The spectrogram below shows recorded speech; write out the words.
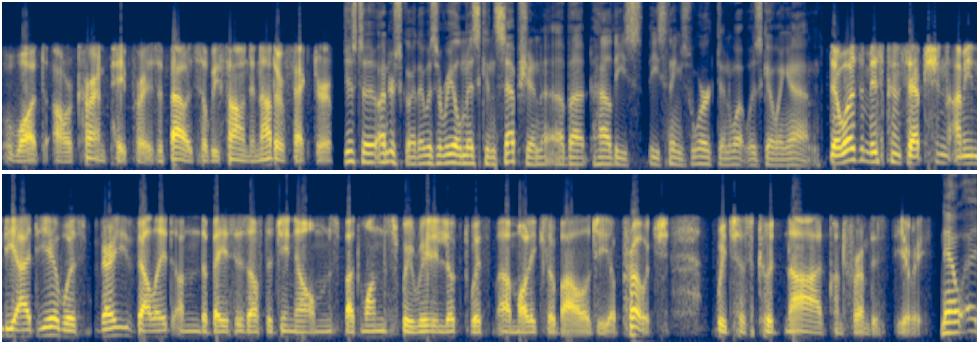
what our current paper is about. So we found another factor. Just to underscore, there was a real misconception about how these, these things worked and what was going on. There was a misconception. I mean, the idea was very valid on the basis of the genomes, but once we really looked with a molecular biology approach, we just could not confirm this theory. Now, uh,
